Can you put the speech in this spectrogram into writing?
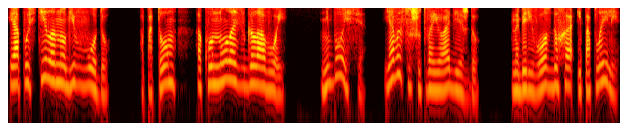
и опустила ноги в воду, а потом окунулась с головой. «Не бойся, я высушу твою одежду. Набери воздуха и поплыли».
